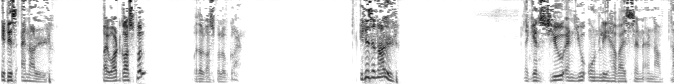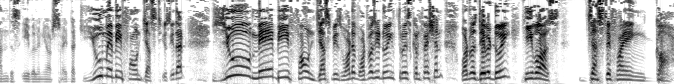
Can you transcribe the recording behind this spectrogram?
It is annulled. By what gospel? By the gospel of God. It is annulled. Against you and you only have I sinned and have done this evil in your sight that you may be found just. You see that? You may be found just means what, what was he doing through his confession? What was David doing? He was justifying God.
